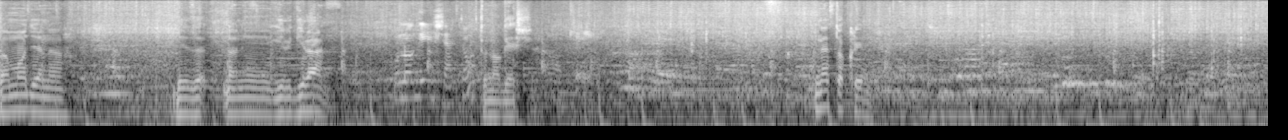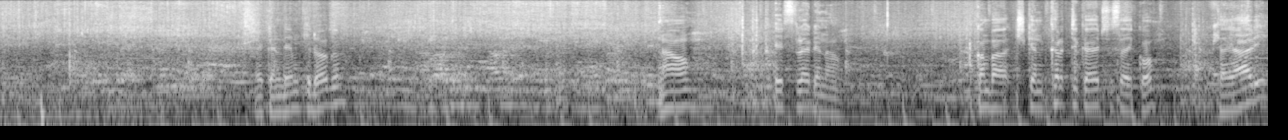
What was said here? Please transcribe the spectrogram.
pamoja na nani giligilani Unogesha tu. tunogesha. Okay. Nesto cream. Weka ndimu kidogo. Now it's ready now. Kwamba chicken Celtic yetu sasa iko tayari.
